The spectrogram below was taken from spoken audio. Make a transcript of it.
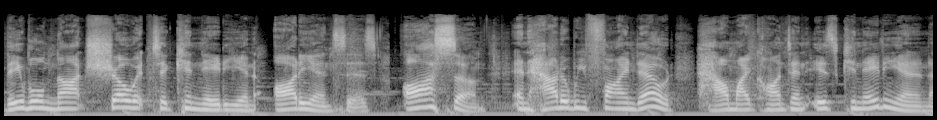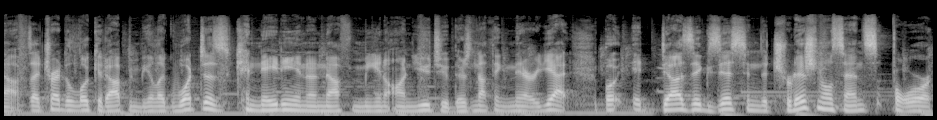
they will not show it to Canadian audiences. Awesome. And how do we find out how my content is Canadian enough? I tried to look it up and be like, what does Canadian enough mean on YouTube? There's nothing there yet, but it does exist in the traditional sense for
